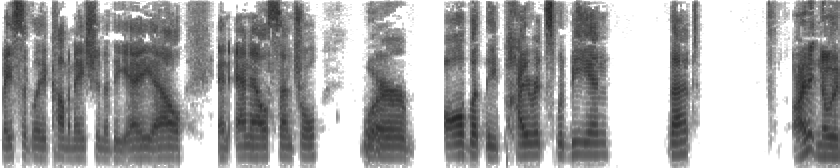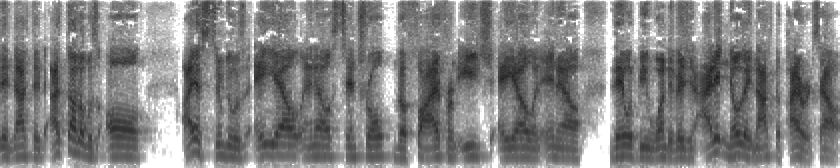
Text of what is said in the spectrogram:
basically a combination of the AL and NL Central, where all but the Pirates would be in that? I didn't know they did not. I thought it was all. I assumed it was AL, NL, Central, the five from each AL and NL. They would be one division. I didn't know they knocked the Pirates out.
